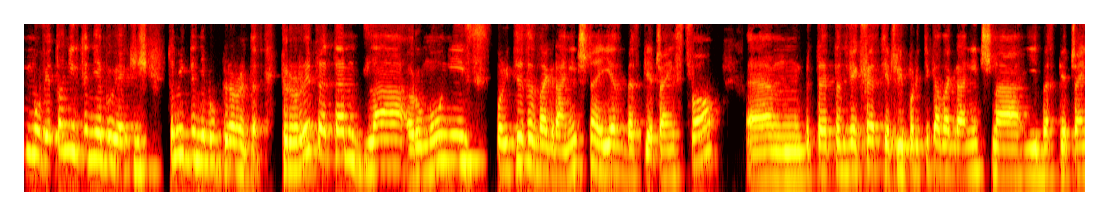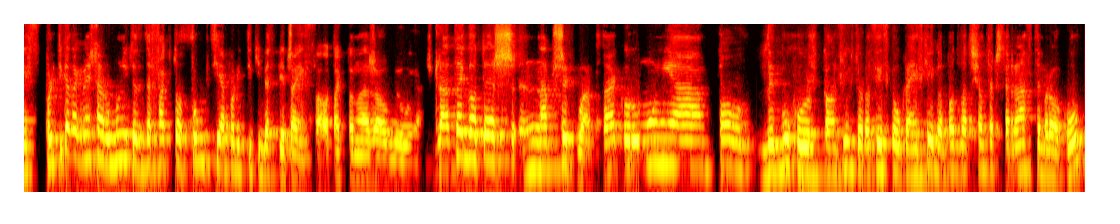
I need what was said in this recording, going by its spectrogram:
mówię, to nigdy nie był jakiś, to nigdy nie był priorytet. Priorytetem dla Rumunii w polityce zagranicznej jest bezpieczeństwo. Te, te, dwie kwestie, czyli polityka zagraniczna i bezpieczeństwo. Polityka zagraniczna Rumunii to jest de facto funkcja polityki bezpieczeństwa, o tak to należałoby ująć. Dlatego też na przykład, tak, Rumunia po wybuchu konfliktu rosyjsko-ukraińskiego po 2014 roku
